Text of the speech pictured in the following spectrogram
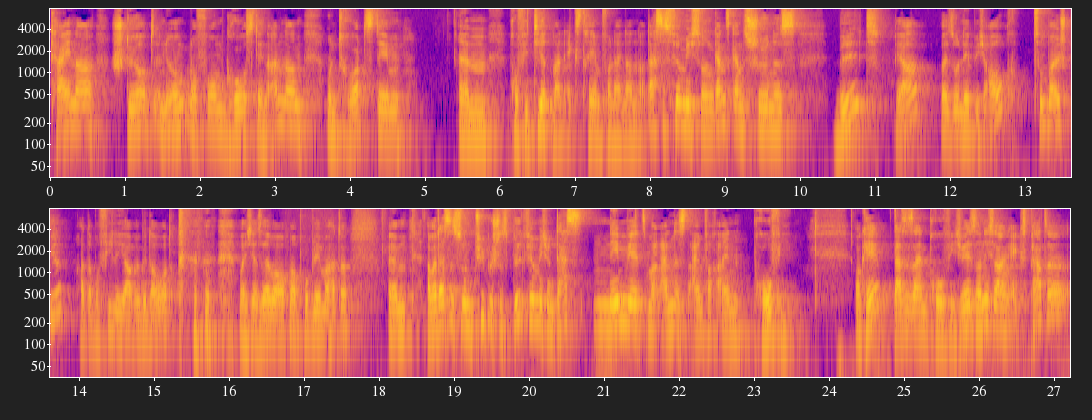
Keiner stört in irgendeiner Form groß den anderen und trotzdem ähm, profitiert man extrem voneinander. Das ist für mich so ein ganz, ganz schönes Bild, ja, weil so lebe ich auch zum Beispiel. Hat aber viele Jahre gedauert, weil ich ja selber auch mal Probleme hatte. Ähm, aber das ist so ein typisches Bild für mich und das nehmen wir jetzt mal an, ist einfach ein Profi. Okay, das ist ein Profi. Ich will jetzt noch nicht sagen Experte,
